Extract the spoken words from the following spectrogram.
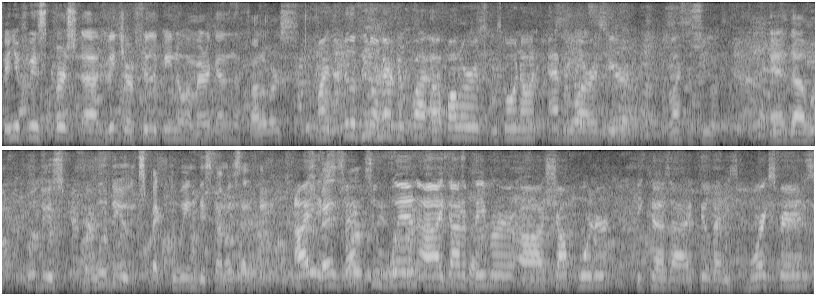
Can you please first uh, greet your Filipino American followers? My Filipino American fi- uh, followers, what's going on? Abner Mares here. Blessed you. And uh, who, who do you who do you expect to win this coming Saturday? I Spence expect to win. I got to favor uh, Sean Porter because I feel that he's more experienced.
